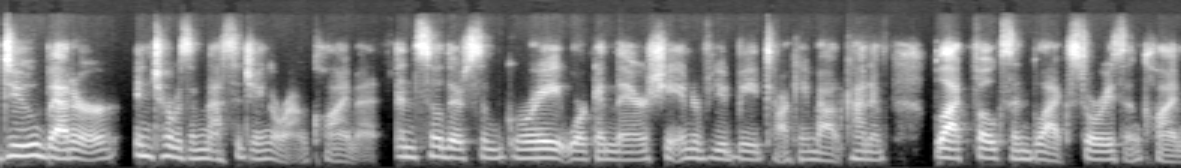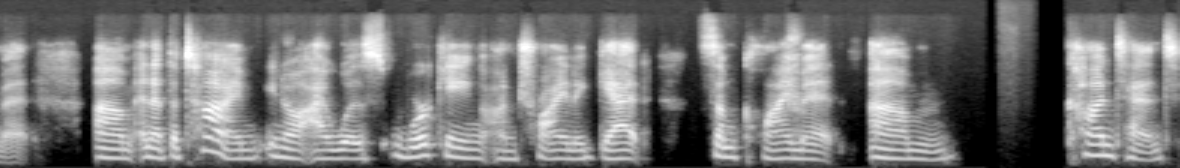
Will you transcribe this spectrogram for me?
do better in terms of messaging around climate. And so there's some great work in there. She interviewed me talking about kind of Black folks and Black stories and climate. Um, and at the time, you know, I was working on trying to get some climate um, content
